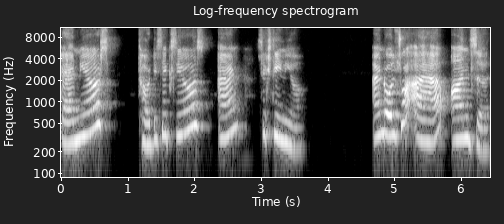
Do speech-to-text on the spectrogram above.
ten years, thirty-six years, and sixteen years and also I have answer.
